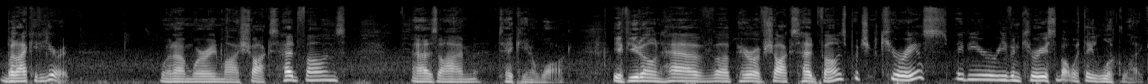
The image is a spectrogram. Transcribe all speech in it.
but I could hear it when I'm wearing my Shokz headphones as I'm taking a walk. If you don't have a pair of Shokz headphones, but you're curious, maybe you're even curious about what they look like,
